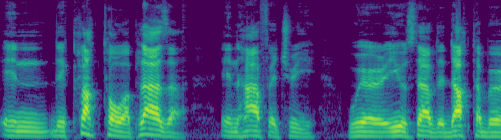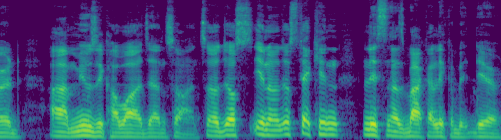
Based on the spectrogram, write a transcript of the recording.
in the Clock Tower Plaza in Half a Tree, where he used to have the Dr. Bird uh, Music Awards and so on. So just you know, just taking listeners back a little bit there.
